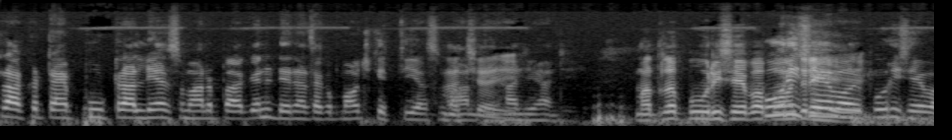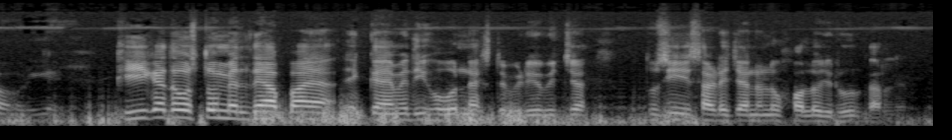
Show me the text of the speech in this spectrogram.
ਟਰੱਕ ਟੈਂਪੂ ਟਰਾਲੀਆਂ ਸਮਾਨ ਪਾ ਕੇ ਨੇ ਡੇਰਿਆਂ ਤੱਕ ਪਹੁੰਚ ਕੀਤੀ ਆ ਸਮਾਨ ਦੀ। ਹਾਂਜੀ ਹਾਂਜੀ। ਮਤਲਬ ਪੂਰੀ ਸੇਵਾ ਪਹੁੰਚ ਰਹੀ ਹੈ। ਪੂਰੀ ਸੇਵਾ ਹੋ ਰਹੀ ਹੈ ਠੀਕ ਹੈ ਦੋਸਤੋ ਮਿਲਦੇ ਆਪਾਂ ਇੱਕ ਐਵੇਂ ਦੀ ਹੋਰ ਨੈਕਸਟ ਵੀਡੀਓ ਵਿੱਚ। ਤੁਸੀਂ ਸਾਡੇ ਚੈਨਲ ਨੂੰ ਫੋਲੋ ਜ਼ਰੂਰ ਕਰ ਲਿਓ।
